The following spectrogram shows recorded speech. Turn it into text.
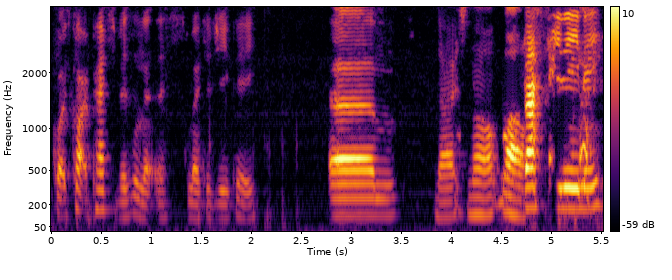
quite, it's quite repetitive, isn't it? This MotoGP. Um, no, it's not. Well, Bastianini.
